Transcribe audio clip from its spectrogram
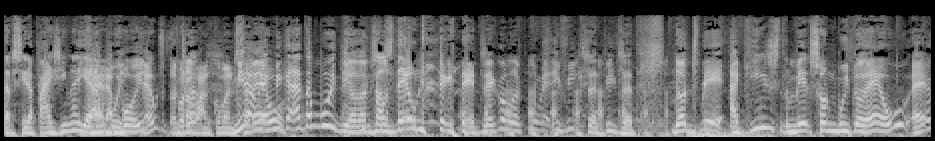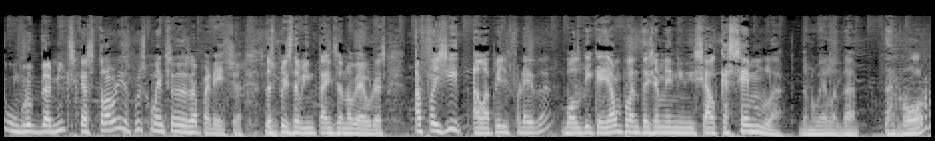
tercera pàgina ja, Ja eren vuit. veus? Doncs però jo- van començar Mira, deu. m'he quedat amb vuit, jo. Doncs els deu negrets, eh? Com les comèdies. I fixa't, fixa't. Doncs bé, aquí també són vuit o deu, eh? un grup d'amics que es troben i després comencen a desaparèixer, sí. després de 20 anys de no veure's. Afegit a la pell freda, vol dir que hi ha un plantejament inicial que sembla de novel·la de terror.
